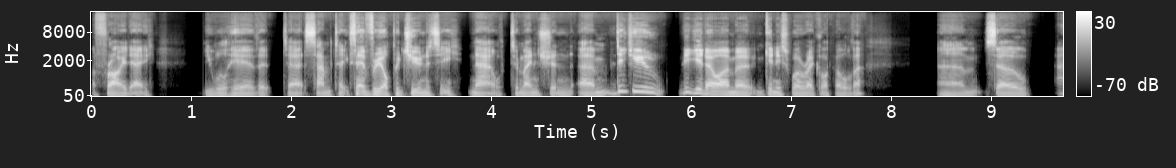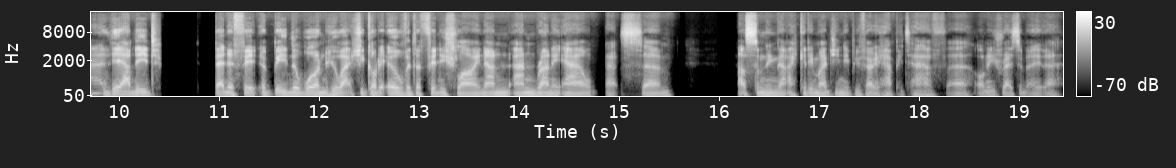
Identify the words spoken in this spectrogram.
a Friday, you will hear that uh, Sam takes every opportunity now to mention. Um, did you did you know I'm a Guinness World Record holder? Um, so uh, the added benefit of being the one who actually got it over the finish line and and ran it out. That's um, that's something that I could imagine he'd be very happy to have uh, on his resume there.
